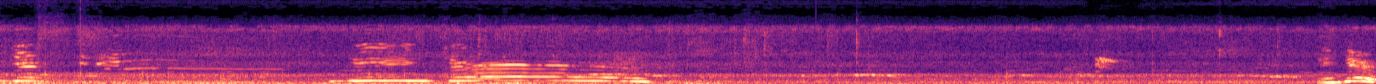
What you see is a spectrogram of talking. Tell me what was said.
Danger! Danger! Danger!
